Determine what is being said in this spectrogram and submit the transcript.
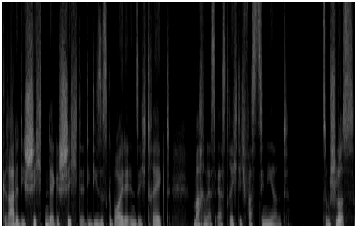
gerade die Schichten der Geschichte, die dieses Gebäude in sich trägt, machen es erst richtig faszinierend. Zum Schluss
